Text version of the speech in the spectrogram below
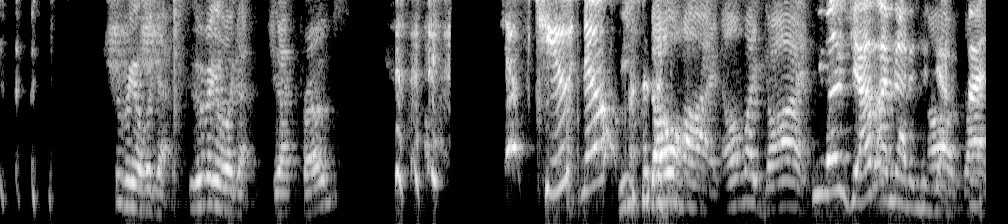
Who are we gonna look at? Who are we gonna look at? Jeff Probst? Jeff's cute, no? He's so hot. Oh my god. You love Jeff? I'm not into Oh Jeff. god.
